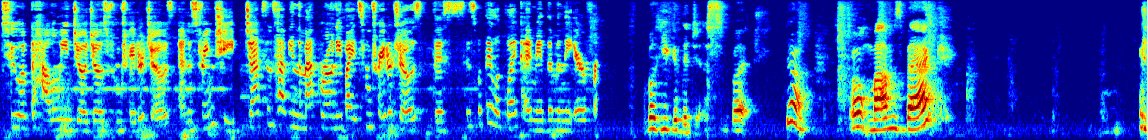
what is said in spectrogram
two of the Halloween Joe-Joe's from Trader Joe's, and a string cheese. Jackson's having the macaroni bites from Trader Joe's. This is what they look like. I made them in the air fryer. Well, you get the gist. But yeah. Oh, mom's back.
